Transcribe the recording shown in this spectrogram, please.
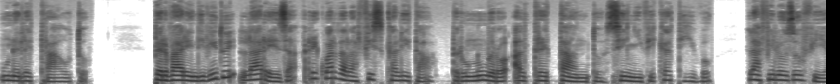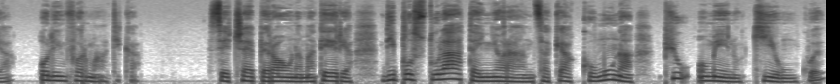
un elettrauto. Per vari individui la resa riguarda la fiscalità, per un numero altrettanto significativo la filosofia o l'informatica. Se c'è però una materia di postulata ignoranza che accomuna più o meno chiunque,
